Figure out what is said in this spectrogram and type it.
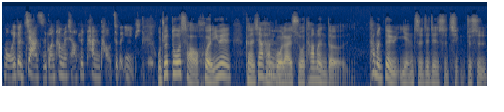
某一个价值观，他们想要去探讨这个议题？我觉得多少会，因为可能像韩国来说，他们的他们对于颜值这件事情，就是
